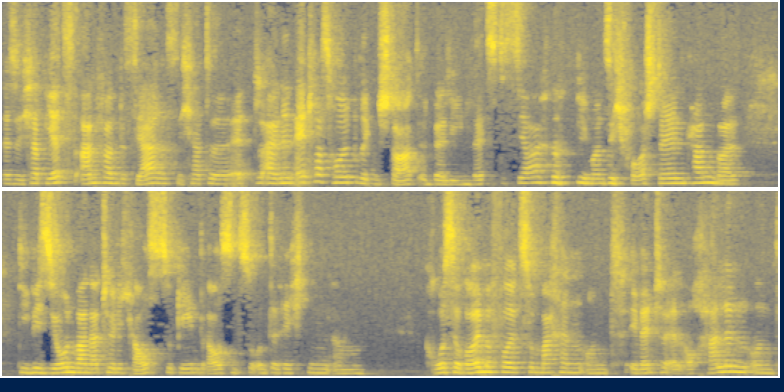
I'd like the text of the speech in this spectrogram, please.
Also ich habe jetzt Anfang des Jahres, ich hatte einen etwas holprigen Start in Berlin letztes Jahr, wie man sich vorstellen kann, weil die Vision war natürlich rauszugehen, draußen zu unterrichten. Ähm, große Räume voll zu machen und eventuell auch Hallen. Und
